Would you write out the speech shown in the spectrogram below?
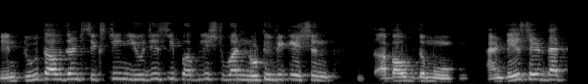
in 2016, UGC published one notification about the MOOC and they said that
